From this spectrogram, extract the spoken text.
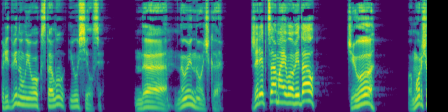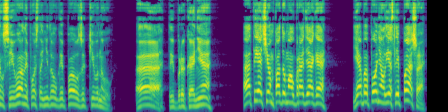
придвинул его к столу и уселся. Да, ну и ночка. Жеребца моего видал? Чего? Поморщился Иван и после недолгой паузы кивнул. А, ты про коня? А ты о чем подумал, бродяга? Я бы понял, если Паша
